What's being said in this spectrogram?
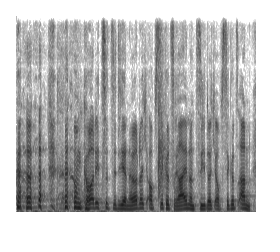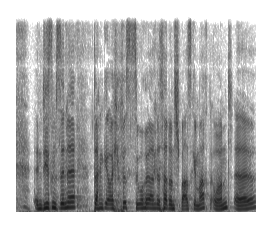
um Cordy zu zitieren, hört euch Obstacles rein und zieht euch Obstacles an. In diesem Sinne, danke euch fürs Zuhören, das hat uns Spaß gemacht und äh,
